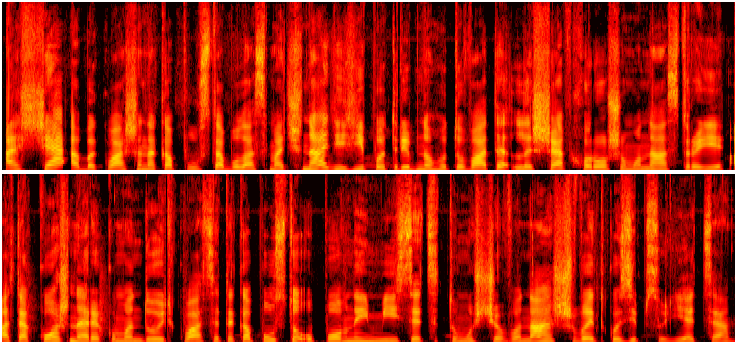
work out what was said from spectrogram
А ще, аби квашена капуста була смачна, її потрібно готувати лише в хорошому настрої. А також не рекомендують квасити капусту у повний місяць, тому що вона швидко зіпсується.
